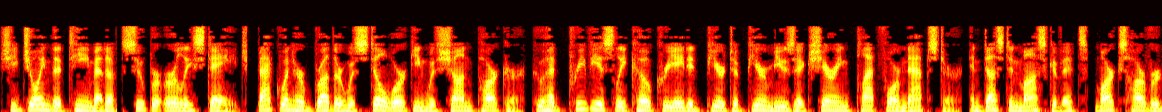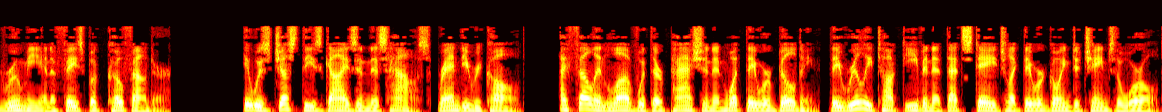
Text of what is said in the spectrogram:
She joined the team at a super early stage, back when her brother was still working with Sean Parker, who had previously co-created peer-to-peer music sharing platform Napster, and Dustin Moskovitz, Mark's Harvard roomie and a Facebook co-founder. It was just these guys in this house, Randy recalled. I fell in love with their passion and what they were building, they really talked even at that stage like they were going to change the world.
